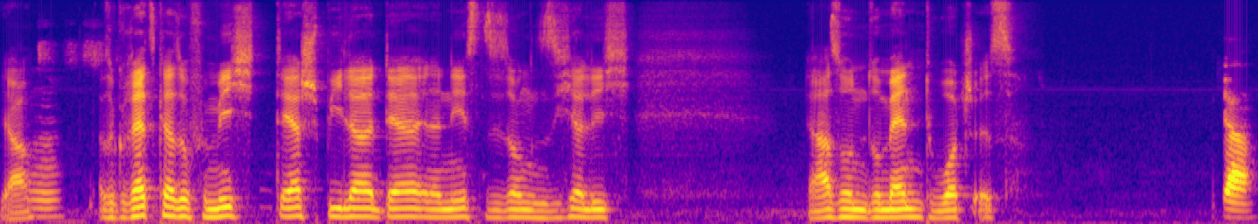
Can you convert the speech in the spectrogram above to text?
ja, mhm. also Goretzka so für mich der Spieler, der in der nächsten Saison sicherlich ja, so ein, so Man to Watch ist. Ja,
